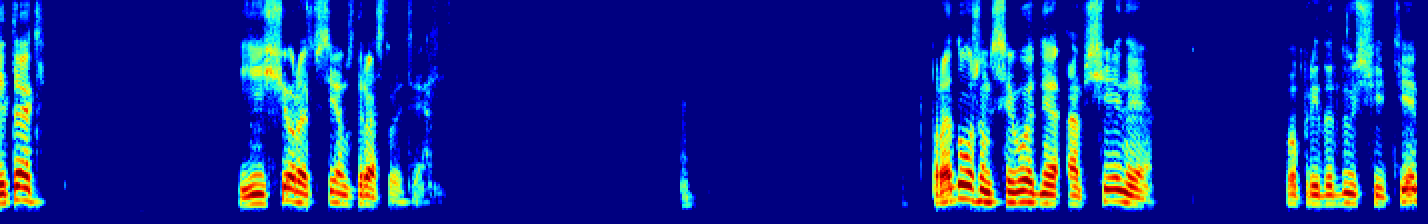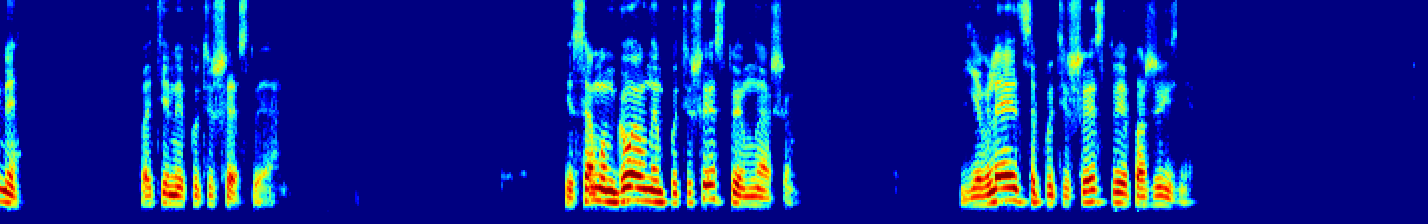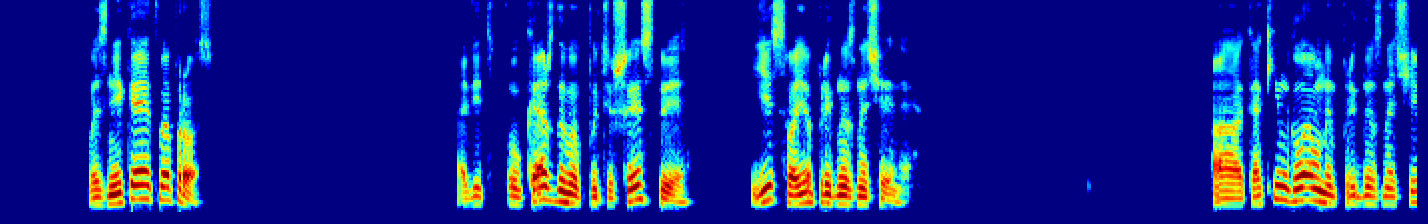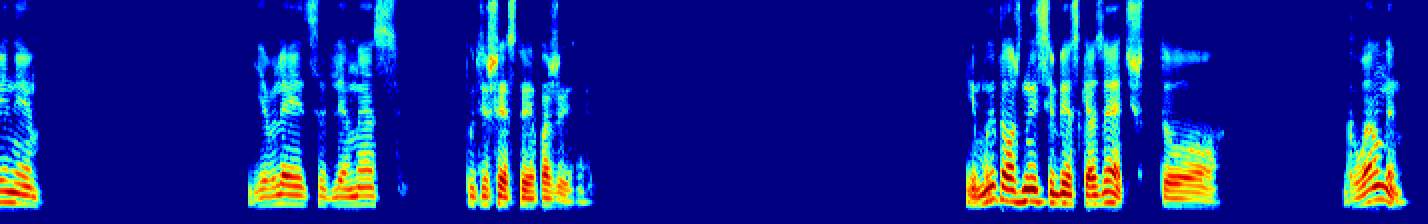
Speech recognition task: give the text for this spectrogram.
Итак, еще раз всем здравствуйте. Продолжим сегодня общение по предыдущей теме, по теме путешествия. И самым главным путешествием нашим является путешествие по жизни. Возникает вопрос. А ведь у каждого путешествия есть свое предназначение. А каким главным предназначением является для нас путешествие по жизни? И мы должны себе сказать, что главным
